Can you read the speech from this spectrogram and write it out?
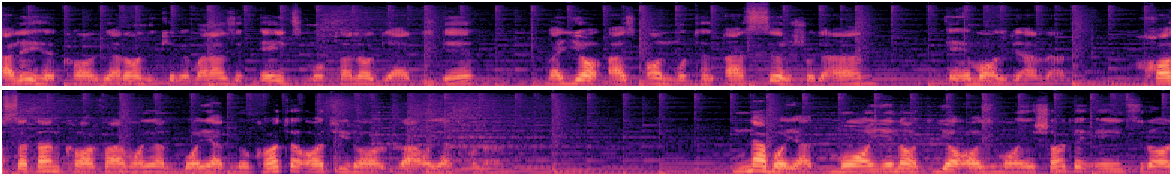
علیه کارگرانی که به مرض ایدز مبتلا گردیده و یا از آن متأثر شده اند اعمال گردند. خاصتا کارفرمایان باید نکات آتی را رعایت کنند. نباید معاینات یا آزمایشات ایدز را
